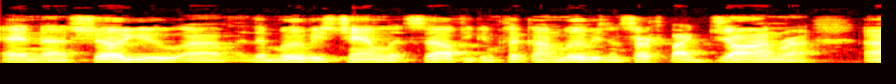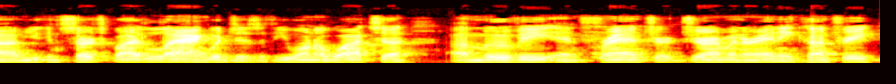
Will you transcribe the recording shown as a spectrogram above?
and uh, show you um, the movies channel itself. You can click on movies and search by genre. Um, you can search by languages. If you want to watch a, a, movie in French or German or any country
